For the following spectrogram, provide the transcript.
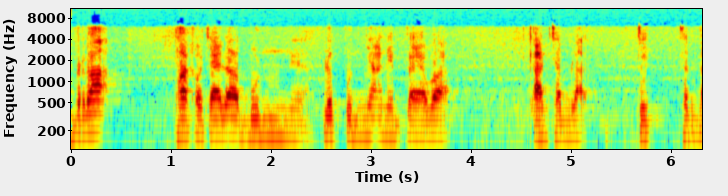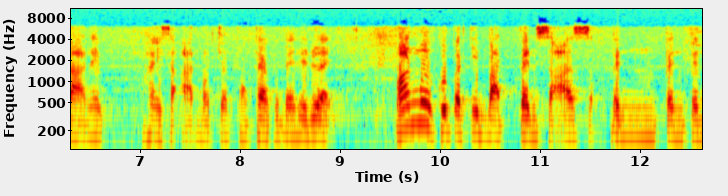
ำระ ถ้าเข้าใจแล้วบุญเนี่ยหรือปุญญะเนี่ยแปลว่า การชำระจิตสันดานให้ให้สะอาดหมดจดผ่องแผ้วขึ้นไปเรื่อยๆเพราะฉะนั้นเมื่อคุณปฏิบัติเป็นสาเป็นเป็นเป็น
